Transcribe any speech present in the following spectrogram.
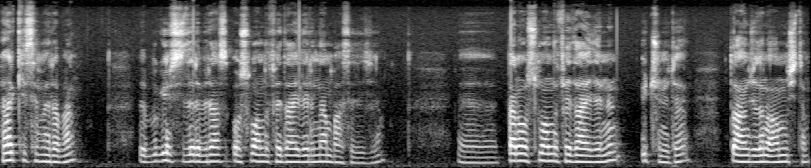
Herkese merhaba. E, Bugün sizlere biraz Osmanlı fedailerinden bahsedeceğim. E, Ben Osmanlı fedailerinin üçünü de daha önceden almıştım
